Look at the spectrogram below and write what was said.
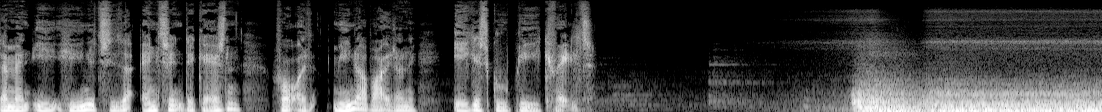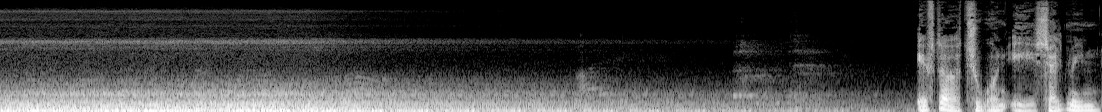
da man i hine tider antændte gassen, for at minearbejderne ikke skulle blive kvalt. Efter turen i Saltminen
